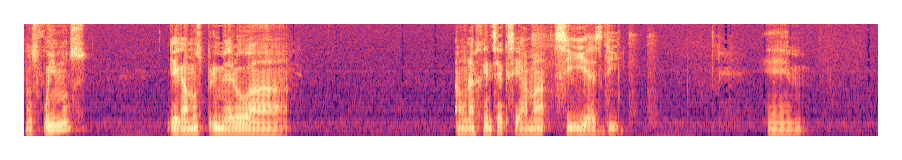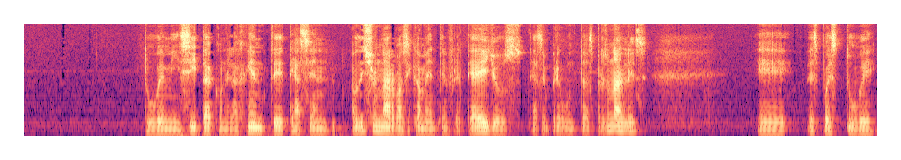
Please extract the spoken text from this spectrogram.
Nos fuimos. Llegamos primero a, a una agencia que se llama CESD. Em, tuve mi cita con el agente, te hacen audicionar básicamente enfrente a ellos, te hacen preguntas personales. Eh, después tuve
